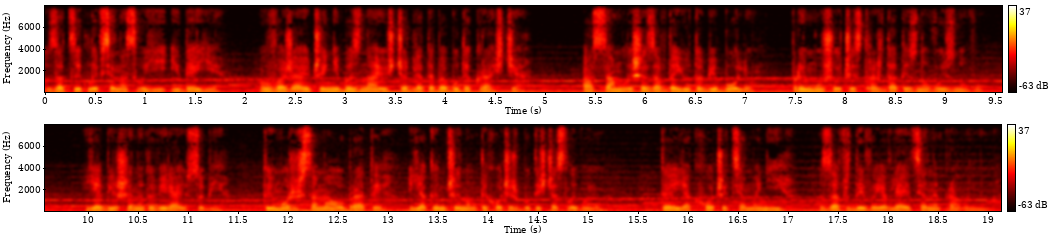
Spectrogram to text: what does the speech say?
зациклився на своїй ідеї, вважаючи, ніби знаю, що для тебе буде краще, а сам лише завдаю тобі болю, примушуючи страждати знову і знову. Я більше не довіряю собі. Ти можеш сама обрати, яким чином ти хочеш бути щасливою. Те, як хочеться мені, завжди виявляється неправильним.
